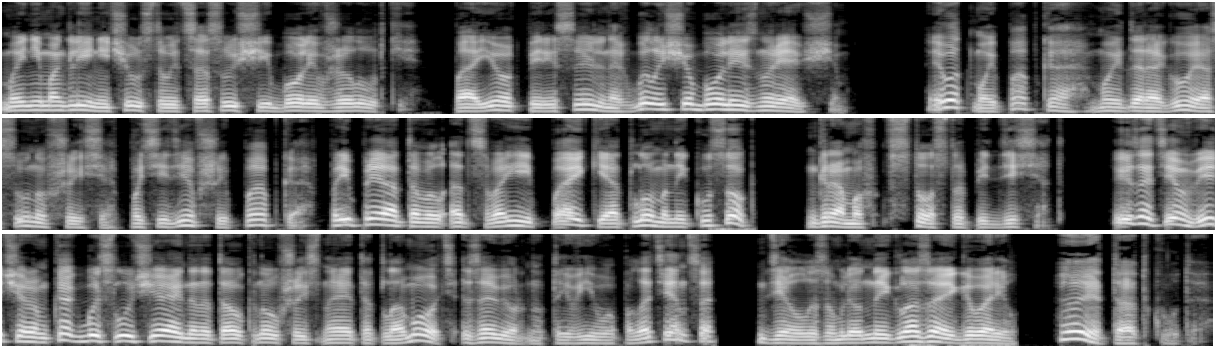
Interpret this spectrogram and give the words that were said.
Мы не могли не чувствовать сосущей боли в желудке. Паёк пересыльных был еще более изнуряющим. И вот мой папка, мой дорогой, осунувшийся, посидевший папка, припрятывал от своей пайки отломанный кусок, граммов в сто-сто пятьдесят. И затем вечером, как бы случайно натолкнувшись на этот ломоть, завернутый в его полотенце, делал изумленные глаза и говорил, «А это откуда?»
